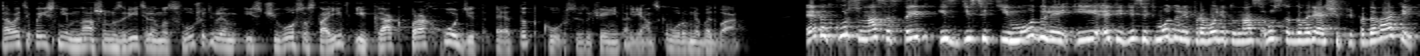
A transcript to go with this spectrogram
Давайте поясним нашим зрителям и слушателям, из чего состоит и как проходит этот курс изучения итальянского уровня B2. Этот курс у нас состоит из 10 модулей, и эти 10 модулей проводит у нас русскоговорящий преподаватель.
